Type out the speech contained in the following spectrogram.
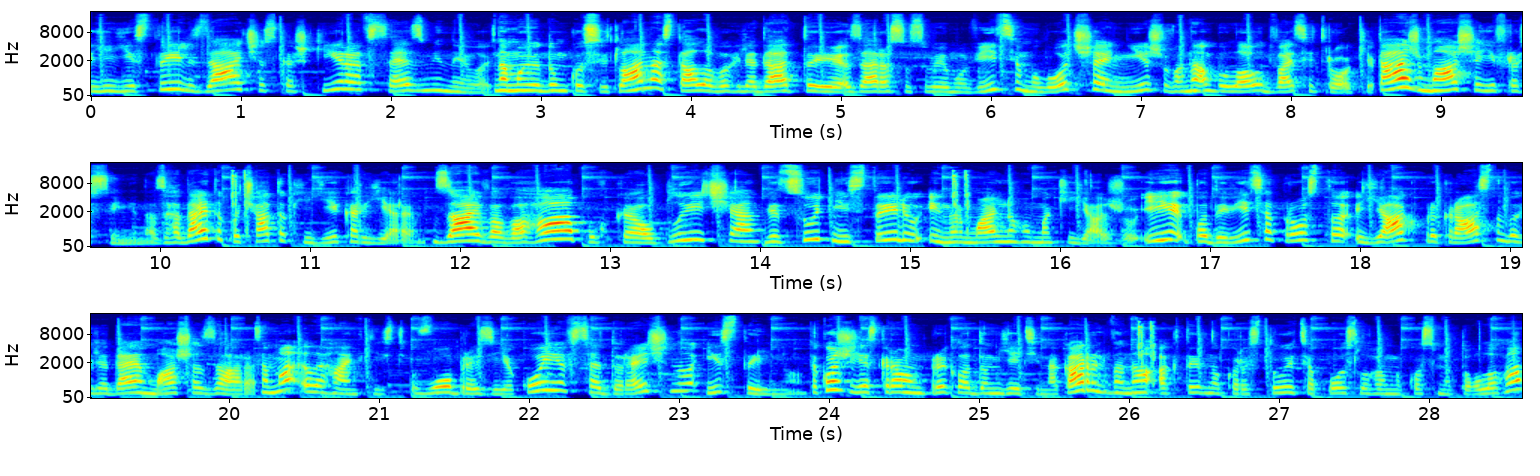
її стиль, зачіска, шкіра все змінилось. На мою думку, Світлана стала виглядати зараз у своєму віці молодше, ніж вона була у 20 років. Та ж Маша Єфросиніна. Згадайте початок її кар'єри: зайва вага, пухке обличчя, відсутність стилю і нормального макіяжу. І подивіться просто, як прекрасно виглядає Маша зараз. Сама елегантність, в образі якої все доречно і стильно. Також яскравим прикладом є Тіна Кароль. Вона активно користується послугами косметолога,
